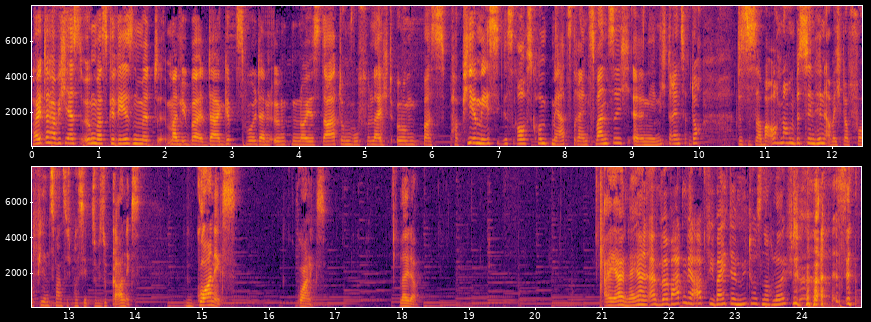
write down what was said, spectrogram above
Heute habe ich erst irgendwas gelesen mit, man über, da gibt es wohl dann irgendein neues Datum, wo vielleicht irgendwas Papiermäßiges rauskommt, März 23, äh, nee, nicht 23, doch, das ist aber auch noch ein bisschen hin, aber ich glaube vor 24 passiert sowieso gar nichts. Gar nichts. Gar nichts. Leider. Ah ja, naja, aber warten wir ab, wie weit der Mythos noch läuft.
